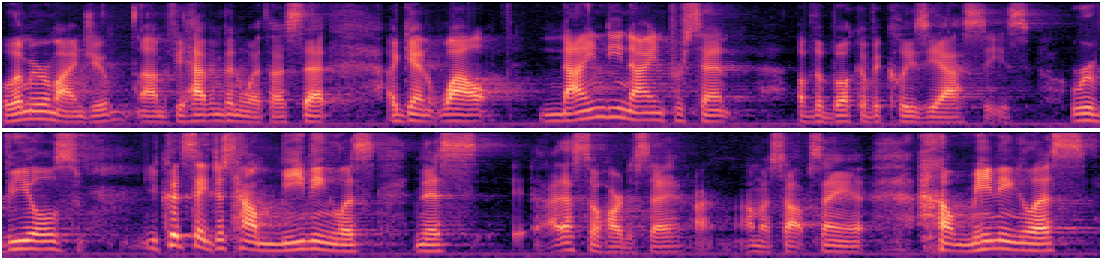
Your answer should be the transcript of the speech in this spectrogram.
Well, let me remind you, um, if you haven't been with us, that again, while 99% of the book of Ecclesiastes reveals, you could say, just how meaninglessness that's so hard to say. I'm going to stop saying it. How meaningless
